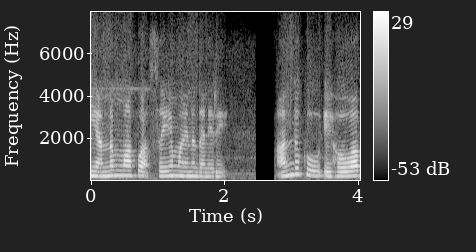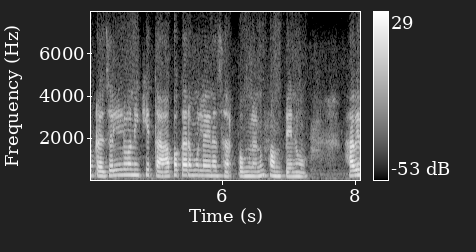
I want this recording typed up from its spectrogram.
ఈ అన్నం మాకు అసహ్యమైనదనిరి. అందుకు ఎహోవా ప్రజల్లోనికి తాపకరములైన సర్పములను పంపెను. అవి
